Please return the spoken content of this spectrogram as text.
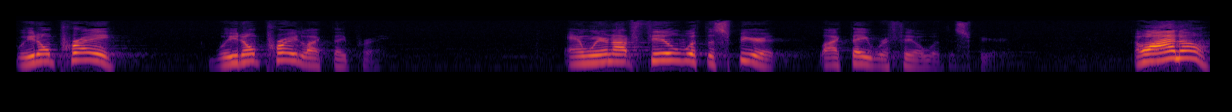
We don't pray. We don't pray like they pray. And we're not filled with the Spirit like they were filled with the Spirit. Oh, I know.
